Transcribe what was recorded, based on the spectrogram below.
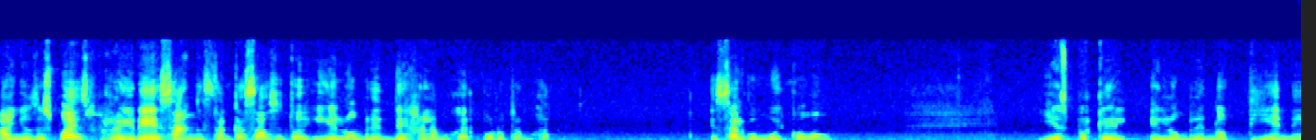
Años después regresan, están casados y todo, y el hombre deja a la mujer por otra mujer. Es algo muy común. Y es porque el, hombre no tiene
